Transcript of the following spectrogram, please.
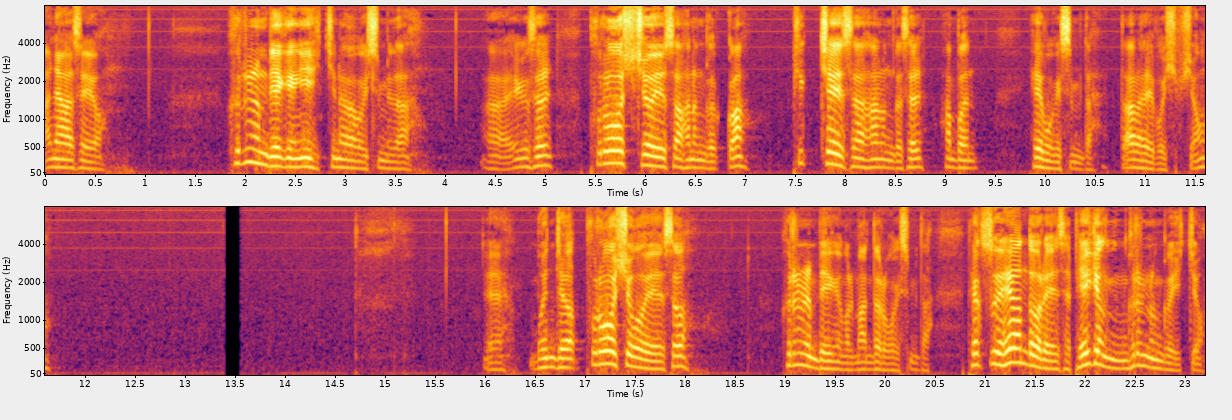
안녕하세요. 흐르는 배경이 지나가고 있습니다. 아, 이것을 프로쇼에서 하는 것과 픽처에서 하는 것을 한번 해보겠습니다. 따라해 보십시오. 예, 먼저 프로쇼에서 흐르는 배경을 만들어 보겠습니다. 백수 해안도로에서 배경 흐르는 거 있죠.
